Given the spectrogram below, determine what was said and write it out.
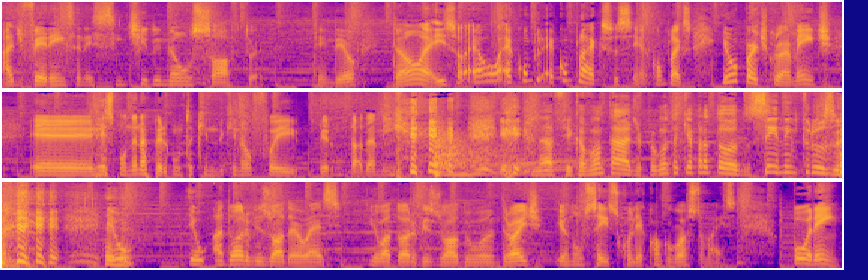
a diferença nesse sentido e não o software, entendeu? Então, é, isso é, é, é complexo, assim, é complexo. Eu, particularmente, é, respondendo a pergunta que, que não foi perguntada a mim, Não, fica à vontade. A pergunta aqui é pra todos. sendo intruso, eu... Eu adoro o visual do iOS, eu adoro o visual do Android, eu não sei escolher qual que eu gosto mais. Porém,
